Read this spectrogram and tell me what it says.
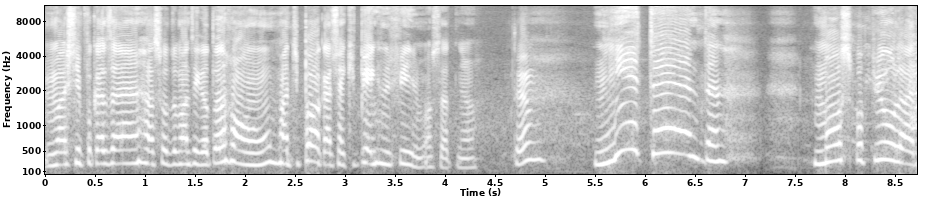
Właśnie pokazałem hasło do Matiego telefonu. Mati, pokaż jaki piękny film ostatnio. Ten? Nie ten, ten. Most Popular.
